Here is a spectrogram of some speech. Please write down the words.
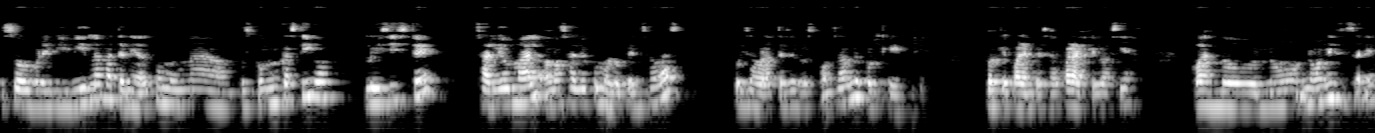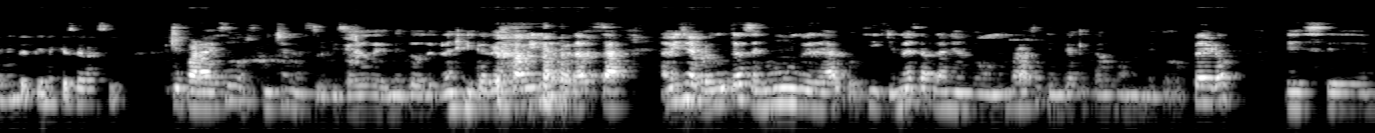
sobrevivir la maternidad como una, pues como un castigo? ¿Lo hiciste? ¿Salió mal o no salió como lo pensabas? Pues ahora te haces responsable porque porque para empezar, ¿para qué lo hacías? Cuando no, no necesariamente tiene que ser así. Que para eso escuchen nuestro episodio de métodos de planificación familiar, ¿verdad? O sea, a mí si me preguntas en un mundo ideal, pues sí, quien no está planeando un embarazo tendría que estar usando el método, pero este...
